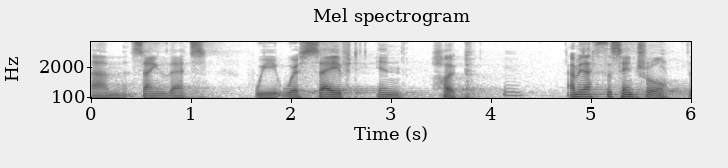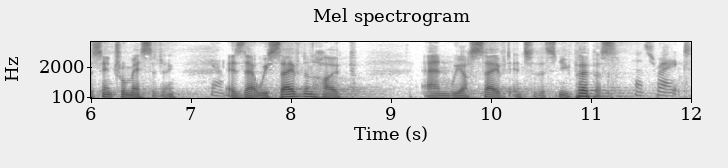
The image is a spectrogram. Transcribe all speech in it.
um, saying that we were saved in hope. Mm. I mean, that's the central, the central messaging, yeah. is that we're saved in hope and we are saved into this new purpose. That's right.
